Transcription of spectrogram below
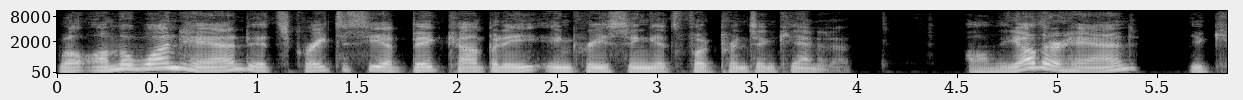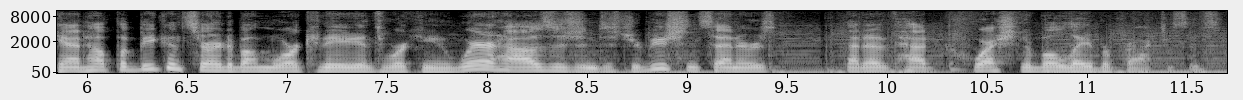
Well, on the one hand, it's great to see a big company increasing its footprint in Canada. On the other hand, you can't help but be concerned about more Canadians working in warehouses and distribution centers that have had questionable labor practices.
